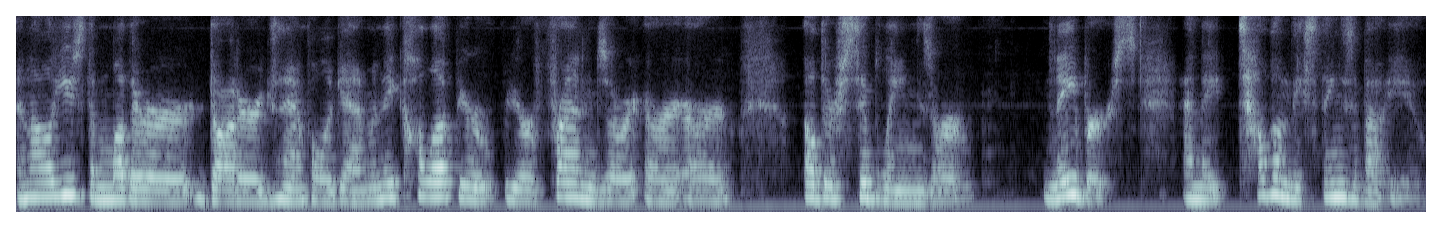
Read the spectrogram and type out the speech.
and I'll use the mother daughter example again, when they call up your, your friends or, or, or other siblings or neighbors and they tell them these things about you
